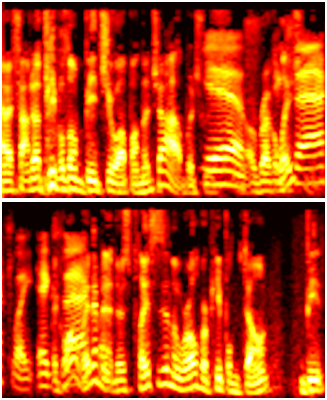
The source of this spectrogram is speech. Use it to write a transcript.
And I found out people don't beat you up on the job, which was you know, a revelation. exactly, Like, exactly. oh, wait a minute. There's places in the world where people don't beat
